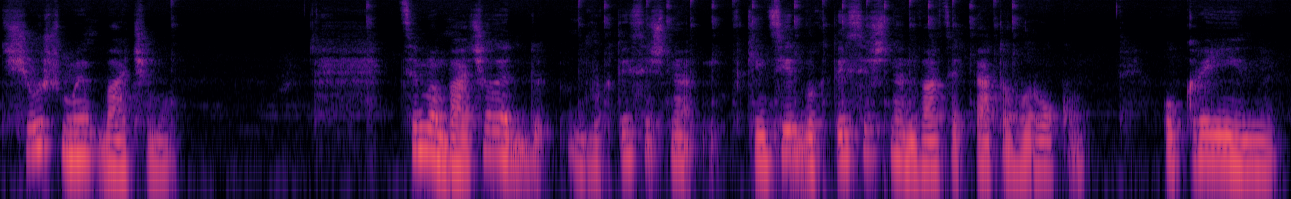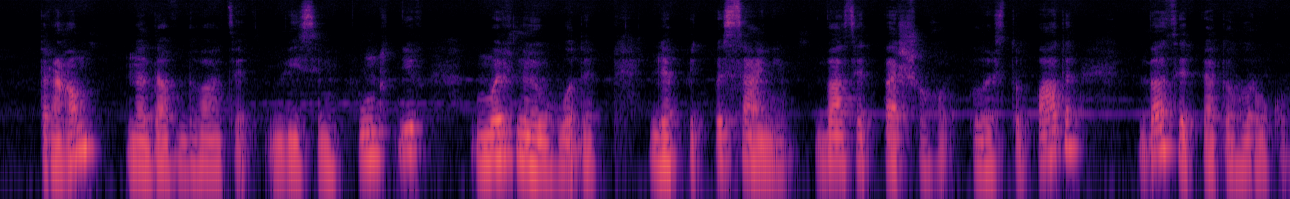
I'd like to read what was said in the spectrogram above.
Що ж ми бачимо? Це ми бачили 2000, в кінці 2025 року. Україні Трамп надав 28 пунктів мирної угоди для підписання 21 листопада 2025 року.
